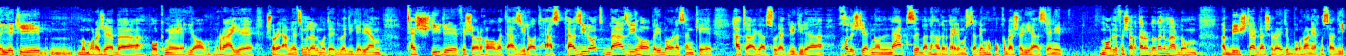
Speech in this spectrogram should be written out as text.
یکی مراجعه به حکم یا رأی شورای امنیت ملل متحد و دیگری هم تشدید فشارها و تعذیرات هست. تعذیرات بعضی ها به این باور هستند که حتی اگر صورت بگیره خودش یک نوع نقض به نهار غیر مستقیم حقوق بشری هست. یعنی مورد فشار قرار دادن مردم بیشتر در شرایط بحران اقتصادی.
